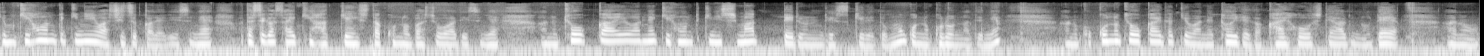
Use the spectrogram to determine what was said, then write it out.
でも基本的には静かでですね私が最近発見したこの場所はですねあの教会はね基本的に閉まってるんですけれどもこのコロナでねあのここの教会だけはねトイレが開放してあるのであの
